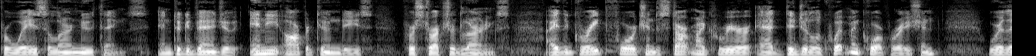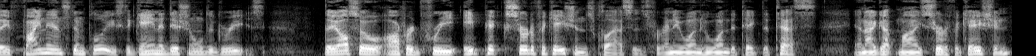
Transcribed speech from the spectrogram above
for ways to learn new things and took advantage of any opportunities for structured learnings. I had the great fortune to start my career at Digital Equipment Corporation, where they financed employees to gain additional degrees. They also offered free APIC certifications classes for anyone who wanted to take the tests, and I got my certification,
